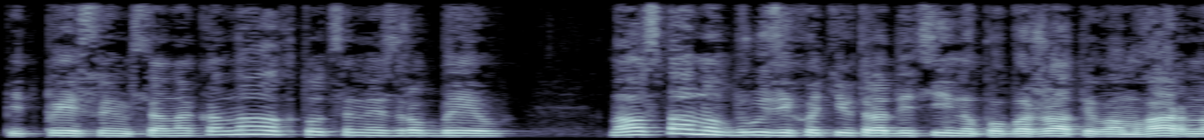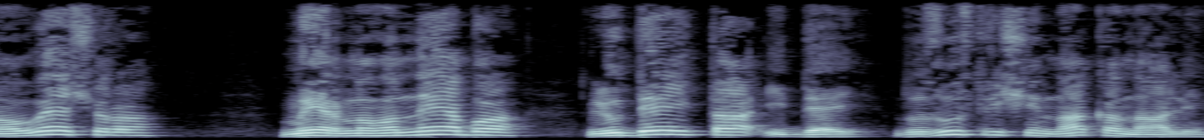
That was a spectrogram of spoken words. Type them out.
Підписуємося на канал, хто це не зробив. Наостанок, друзі, хотів традиційно побажати вам гарного вечора, мирного неба, людей та ідей. До зустрічі на каналі.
